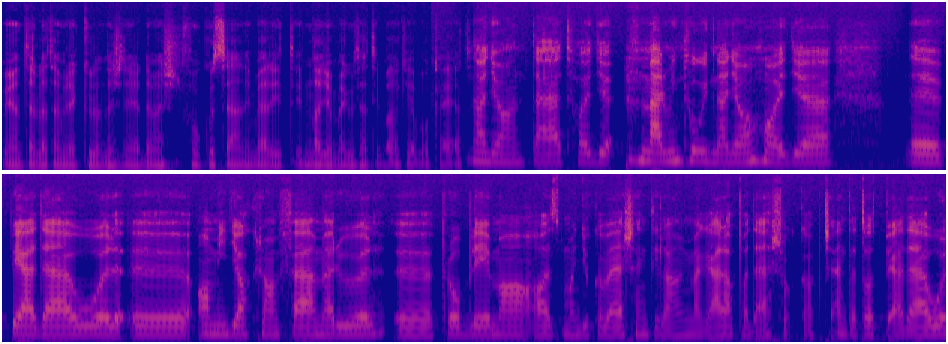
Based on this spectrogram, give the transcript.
olyan terület, amire különösen érdemes fókuszálni, mert itt, itt nagyon megütheti valaki a bokáját. Nagyon, tehát, hogy mármint úgy nagyon, hogy Például, ami gyakran felmerül probléma, az mondjuk a versenytilalmi megállapodások kapcsán. Tehát ott például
